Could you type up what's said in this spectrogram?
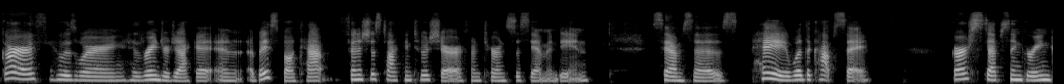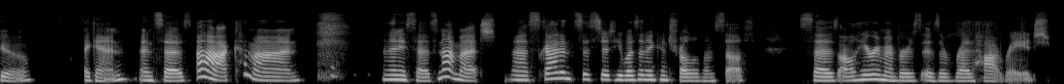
Garth, who is wearing his ranger jacket and a baseball cap, finishes talking to a sheriff and turns to Sam and Dean. Sam says, Hey, what'd the cops say? Garth steps in green goo again and says, Ah, come on. And then he says, Not much. Uh, Scott insisted he wasn't in control of himself. Says all he remembers is a red hot rage.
